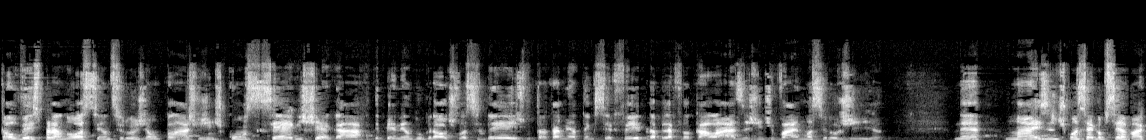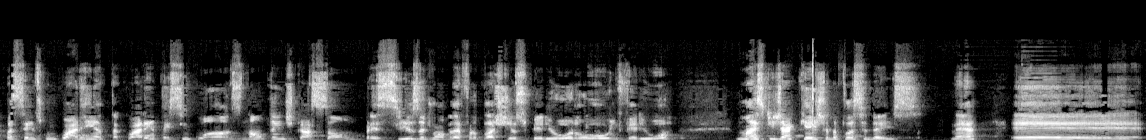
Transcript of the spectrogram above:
Talvez para nós, sendo cirurgião plástico, a gente consegue chegar, dependendo do grau de flacidez, do tratamento que tem que ser feito, da blefarocalase, a gente vai numa cirurgia. Né? Mas a gente consegue observar que pacientes com 40, 45 anos não tem indicação precisa de uma blefaroplastia superior ou inferior, mas que já queixa da flacidez, né? É...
